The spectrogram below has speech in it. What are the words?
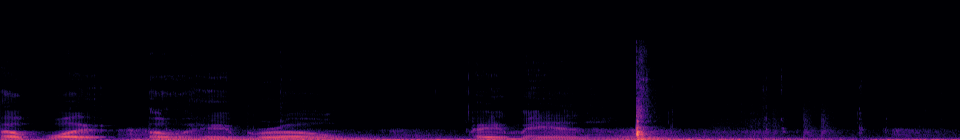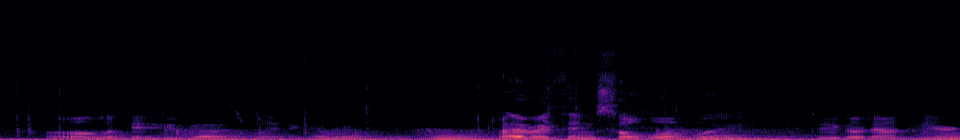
Oh, what? Oh, hey, bro. Hey, man. Oh, look at you guys playing together. Everything's so lovely. You go down here?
